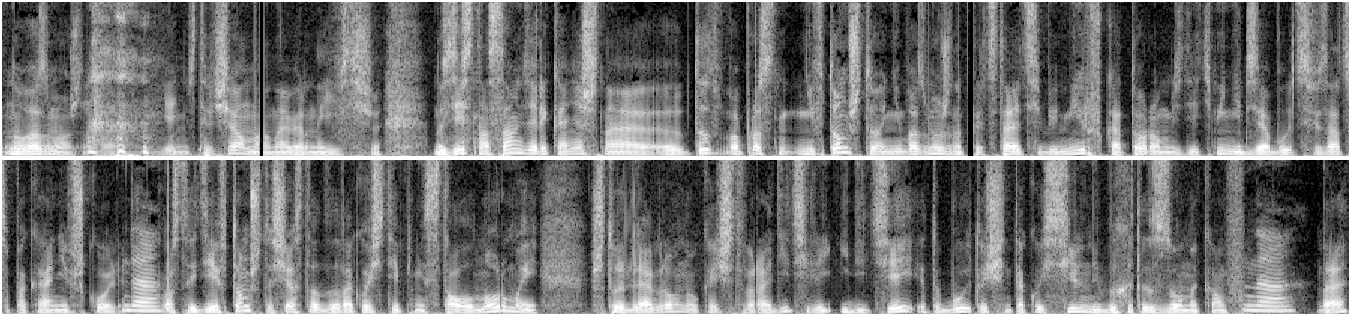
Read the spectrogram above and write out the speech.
ну, возможно, да. Я не встречал, но, наверное, есть еще. Но здесь, на самом деле, конечно, э, тут вопрос не в том, что невозможно представить себе мир, в котором с детьми нельзя будет связаться, пока они в школе. Да. Просто идея в том, что сейчас это до такой степени стало нормой, что для огромного количества родителей и детей это будет очень такой сильный выход из зоны комфорта. Да.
